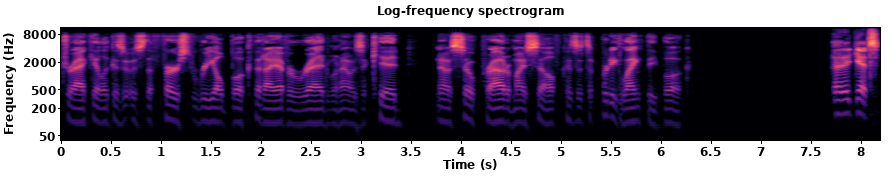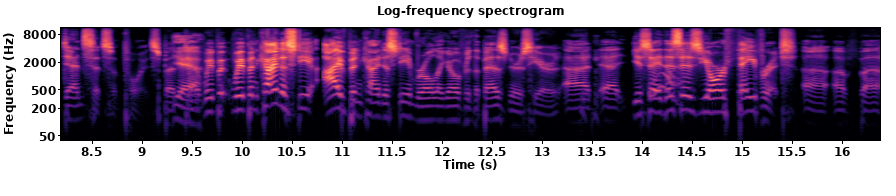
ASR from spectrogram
Dracula because it was the first real book that I ever read when I was a kid, and I was so proud of myself because it's a pretty lengthy book. And it gets dense at some points. But Yeah. uh, we've been- we've been kind of steam. I've been kind of steamrolling over the Besners here. Uh, uh, you say this is your favorite uh, of uh,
